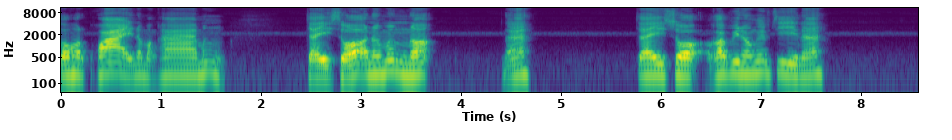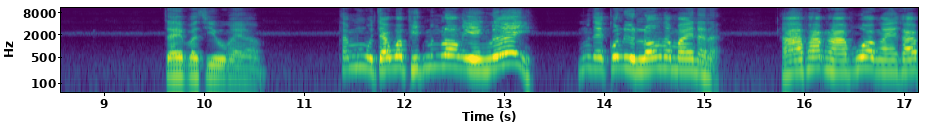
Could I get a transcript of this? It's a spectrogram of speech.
ก็ฮอดควายเนาะบักฮามึงใจสอเนาะมึงเนาะนะ ใจสอครับพี่น้องเอฟซีนะ ใจปลาซิวไงครับถ้ามึงรู้จักว่าผิดมึงร้องเองเลย มึงแต่คนอื่นร้องทำไมน่ะน่ะ หาพักหาพวกไงครับ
